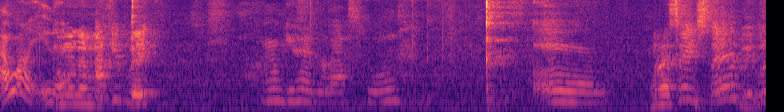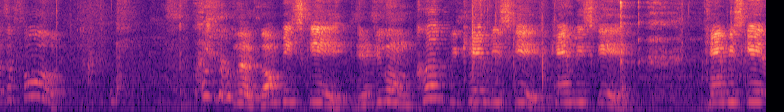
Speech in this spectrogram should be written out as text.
I want to eat Come it. on, now make your plate. I'm gonna give her the last one. And When I say stab it, what the fuck? Look, don't be scared. If you're gonna cook, you can't be scared. You can't be scared. You can't be scared.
